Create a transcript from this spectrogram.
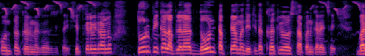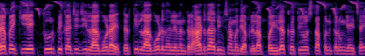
कोणतं करणं गरजेचं आहे? शेतकरी मित्रांनो तूर पिकाला आपल्याला दोन टप्प्यामध्ये तिथं खत व्यवस्थापन करायचं आहे बऱ्यापैकी एक तूर पिकाची जी लागवड आहे तर ती लागवड झाल्यानंतर आठ दहा दिवसामध्ये आपल्याला पहिलं खत व्यवस्थापन करून घ्यायचं आहे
